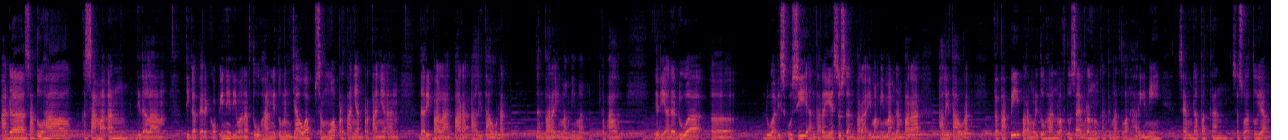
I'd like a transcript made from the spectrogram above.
ada satu hal kesamaan di dalam tiga perikop ini di mana Tuhan itu menjawab semua pertanyaan-pertanyaan dari para para ahli Taurat dan para imam-imam kepala. Jadi ada dua eh, dua diskusi antara Yesus dan para imam-imam dan para ahli Taurat. Tetapi para murid Tuhan, waktu saya merenungkan firman Tuhan hari ini, saya mendapatkan sesuatu yang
